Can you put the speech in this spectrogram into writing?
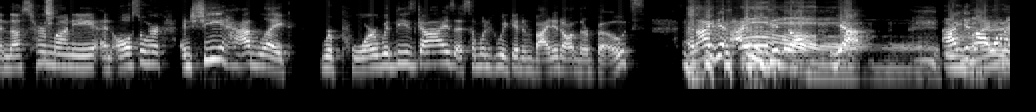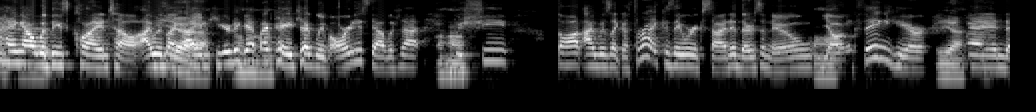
and thus her money, and also her. And she had like rapport with these guys as someone who would get invited on their boats. And I did, I did not, yeah. I did not want to hang out with these clientele. I was like, I am here to get my uh-huh. paycheck. We've already established that. Uh-huh. But she thought I was like a threat because they were excited. There's a new Uh-huh. young thing here. Yeah. And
